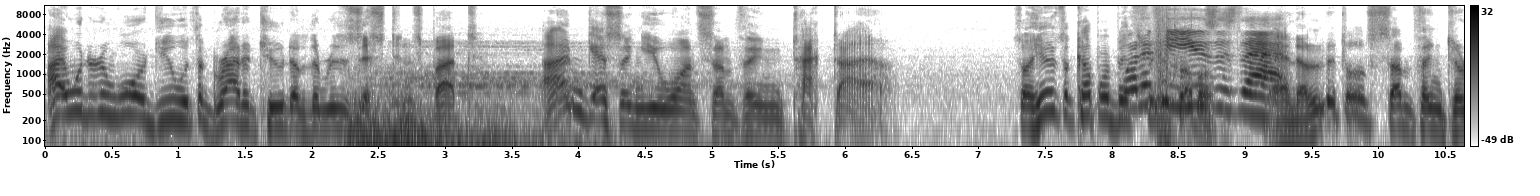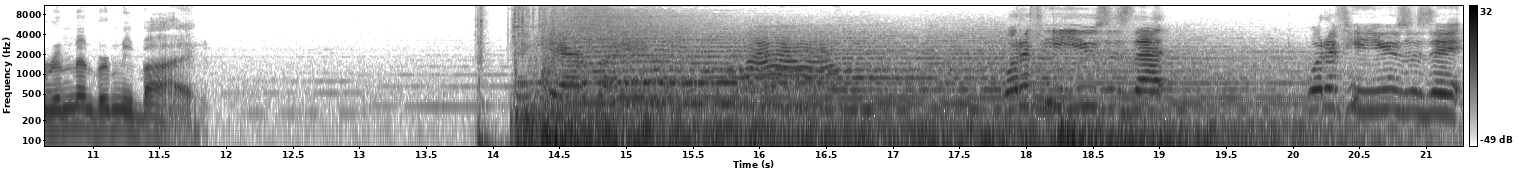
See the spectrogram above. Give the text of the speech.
I would reward you with the gratitude of the Resistance, but I'm guessing you want something tactile. So here's a couple bits What if he trouble, uses that? And a little something to remember me by. Take care, buddy. What if he uses that? What if he uses it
